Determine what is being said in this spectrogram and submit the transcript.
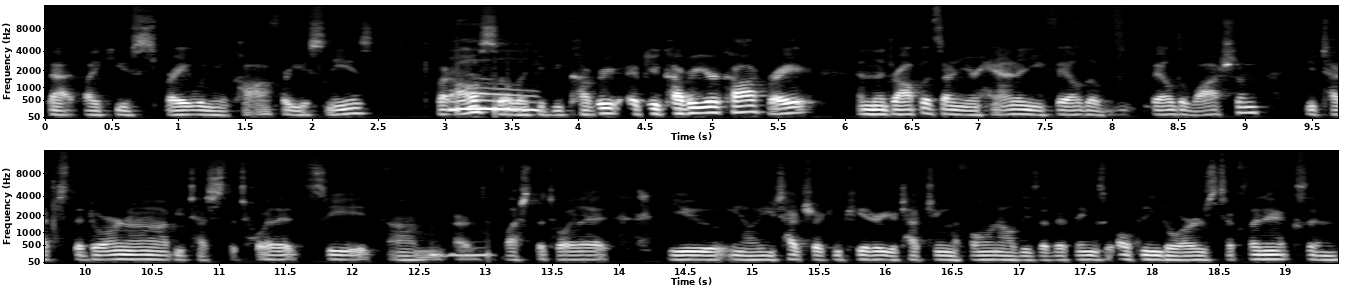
that like you spray when you cough or you sneeze but also like oh. if you cover if you cover your cough right and the droplets on your hand and you fail to fail to wash them you touch the doorknob, you touch the toilet seat, um, or Mm-hmm. to flush the toilet. You you know you touch your computer, you're touching the phone, all these other things, opening doors to clinics and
